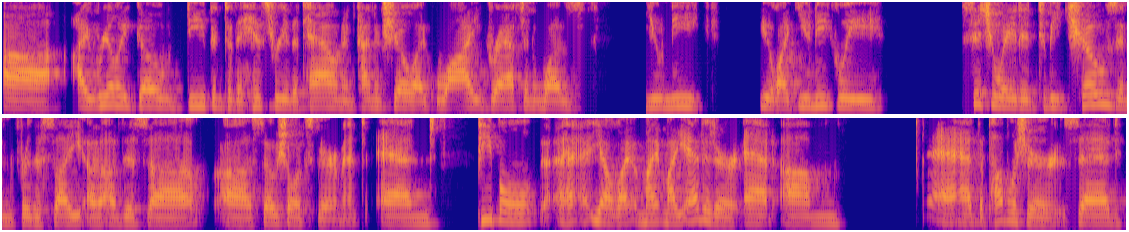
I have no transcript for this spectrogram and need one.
uh, I really go deep into the history of the town and kind of show like why Grafton was unique, you know, like uniquely situated to be chosen for the site of, of this uh, uh, social experiment. And people, uh, yeah, my, my editor at, um, at the publisher said,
